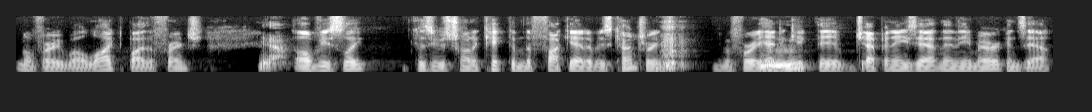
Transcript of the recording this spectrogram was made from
not very well liked by the French Yeah. obviously, because he was trying to kick them the fuck out of his country before he had Mhm. to kick the Japanese out and then the Americans out.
